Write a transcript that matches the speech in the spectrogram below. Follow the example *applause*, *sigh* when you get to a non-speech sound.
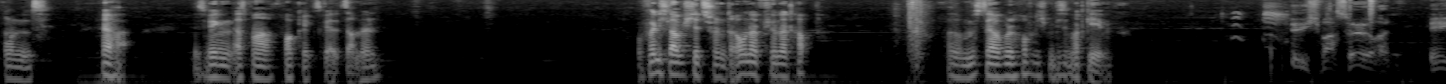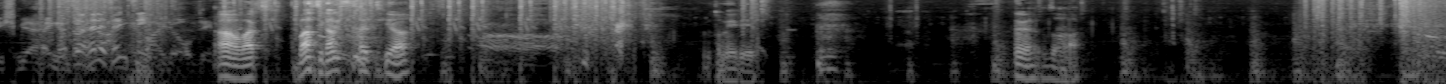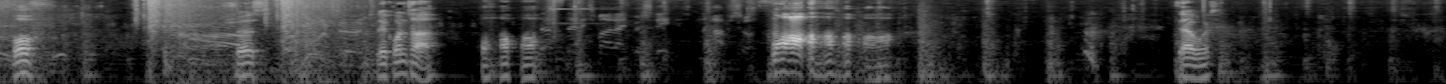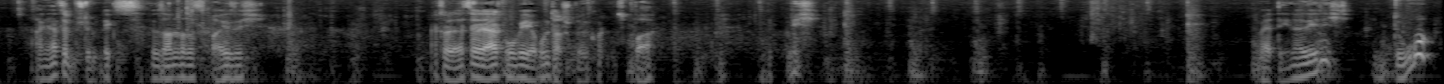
Und ja, deswegen erstmal Vorkriegsgeld sammeln. Wovon ich glaube ich jetzt schon 300, 400 hab. Also müsste ja wohl hoffentlich ein bisschen was geben. Ich was hören. Ich mir hängen. Zur Hölle sind Sie? Ah, was? Du warst die ganze Zeit hier. So eine Idee. *laughs* So. Wuff. Tschüss. Blick runter. Oh, oh, oh. Oh. Sehr gut. Ah, er hatte bestimmt nichts Besonderes bei sich. Also, das ist ja der Ort, wo wir hier runterspringen konnten. Super. Nicht. Wer hat den erledigt? Du?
